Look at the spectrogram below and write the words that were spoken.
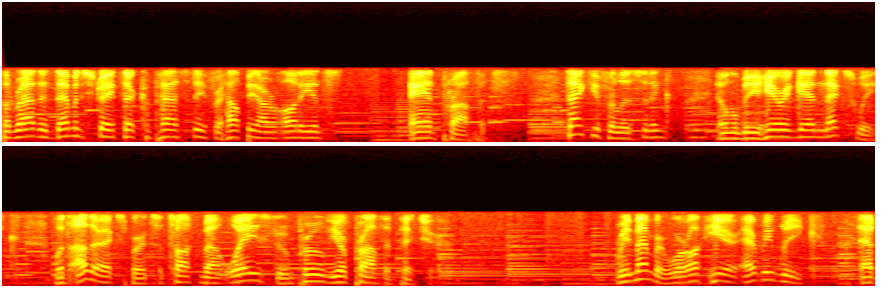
but rather demonstrate their capacity for helping our audience and profits. Thank you for listening, and we'll be here again next week with other experts to talk about ways to improve your profit picture. Remember, we're here every week at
